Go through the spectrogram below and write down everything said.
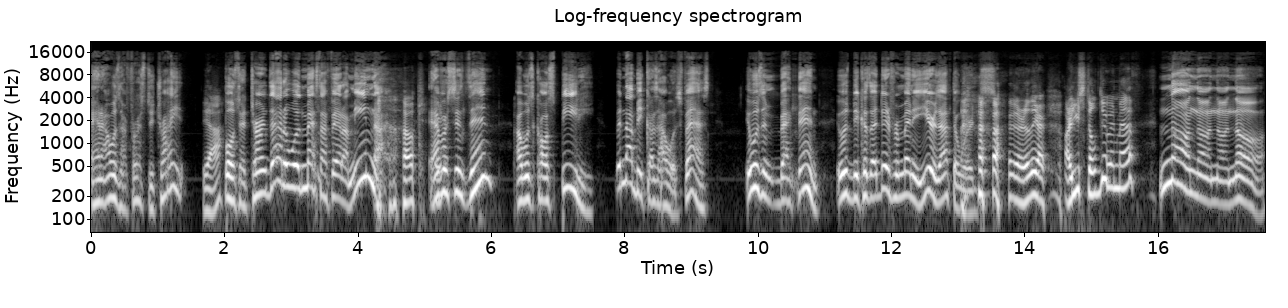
and I was the first to try it. Yeah. Pues it turns out it was mesaferamina. Okay. Ever since then, I was called Speedy. But not because I was fast. It wasn't back then. It was because I did it for many years afterwards. really? Are, are you still doing meth? no, no, no, no.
